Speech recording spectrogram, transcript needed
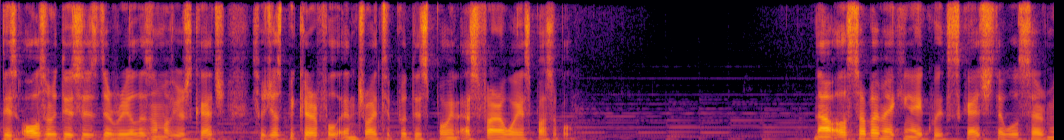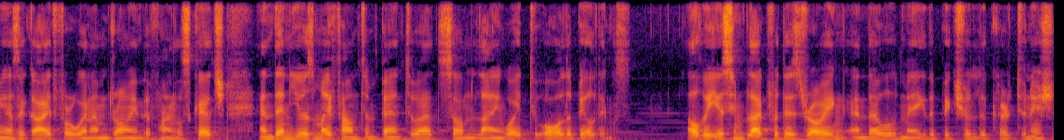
This also reduces the realism of your sketch, so just be careful and try to put this point as far away as possible. Now I'll start by making a quick sketch that will serve me as a guide for when I'm drawing the final sketch, and then use my fountain pen to add some line weight to all the buildings. I'll be using black for this drawing and that will make the picture look cartoonish,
